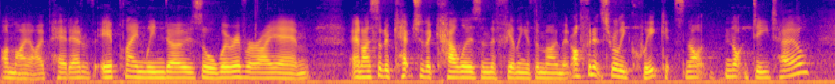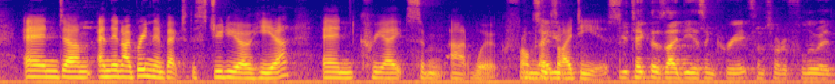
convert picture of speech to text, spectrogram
on my iPad out of airplane windows or wherever I am, and I sort of capture the colours and the feeling of the moment. Often it's really quick, it's not, not detailed, and, um, and then I bring them back to the studio here and create some artwork from so those you, ideas. You take those ideas and create some sort of fluid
